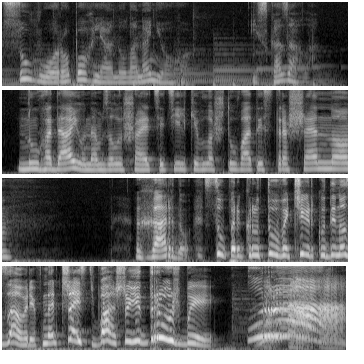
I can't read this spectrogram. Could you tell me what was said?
суворо поглянула на нього і сказала: Ну, гадаю, нам залишається тільки влаштувати страшенно гарну, суперкруту вечірку динозаврів на честь вашої дружби. Ура!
